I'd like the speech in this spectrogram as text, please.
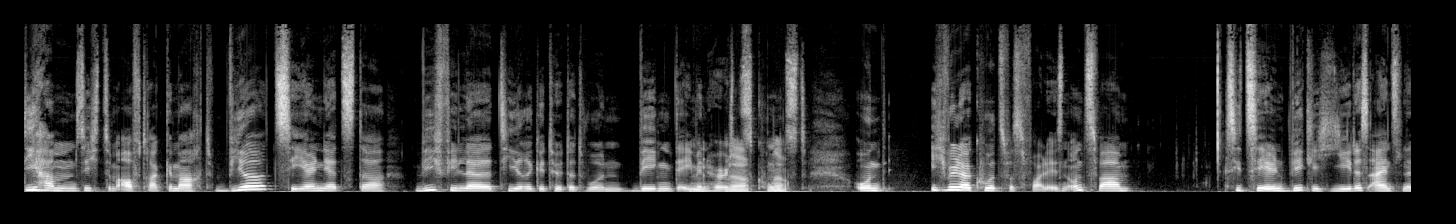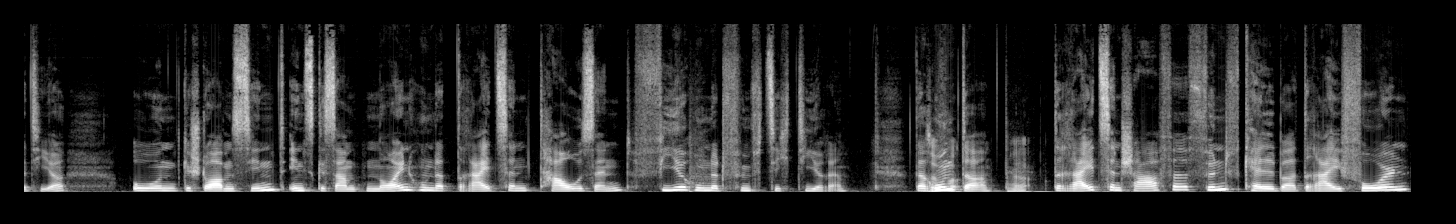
die haben sich zum Auftrag gemacht, wir zählen jetzt da, wie viele Tiere getötet wurden wegen Damien Hirsts ja, Kunst. Ja. Und ich will da kurz was vorlesen. Und zwar, sie zählen wirklich jedes einzelne Tier und gestorben sind insgesamt 913.450 Tiere. Also Darunter also, ja. 13 Schafe, 5 Kälber, 3 Fohlen,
